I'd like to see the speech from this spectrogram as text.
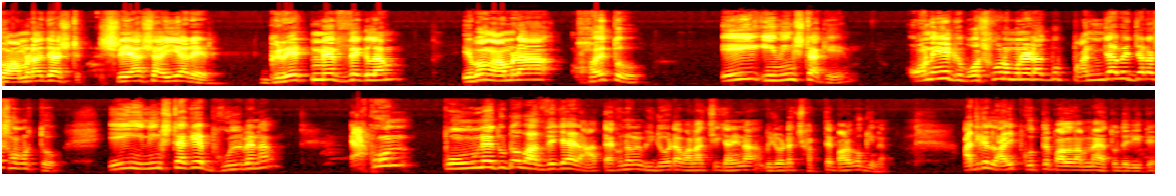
তো আমরা জাস্ট শ্রেয়াস আইয়ারের গ্রেটনেস দেখলাম এবং আমরা হয়তো এই ইনিংসটাকে অনেক বছর মনে রাখব পাঞ্জাবের যারা সমর্থক, এই ইনিংসটাকে ভুলবে না। এখন পৌনে দুটো বাজতে যায় রাত, এখন আমি ভিডিওটা বানাচ্ছি, জানি না ভিডিওটা ছাড়তে পারব কি না আজকে লাইভ করতে পারলাম না এত দেরিতে।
